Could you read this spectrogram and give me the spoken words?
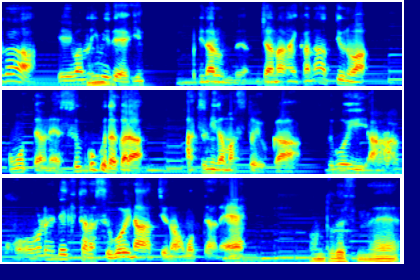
が平和の意味でになるんじゃないかなっていうのは思ったよね。すごくだから厚みが増すというか、すごい、ああ、これできたらすごいなっていうのは思ったよね。本当ですね。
